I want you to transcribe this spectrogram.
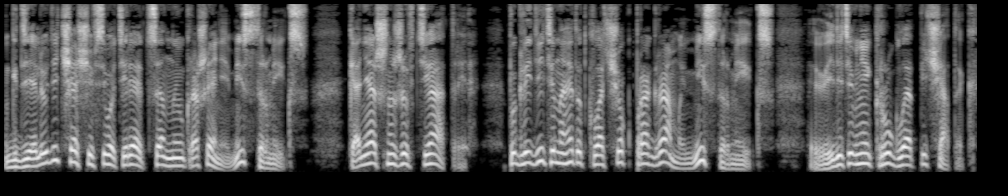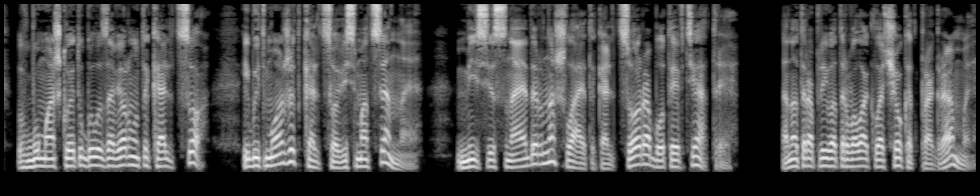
Где люди чаще всего теряют ценные украшения, мистер Микс? Конечно же, в театре. Поглядите на этот клочок программы, мистер Микс. Видите в ней круглый отпечаток. В бумажку эту было завернуто кольцо. И, быть может, кольцо весьма ценное. Миссис Снайдер нашла это кольцо, работая в театре. Она торопливо оторвала клочок от программы,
